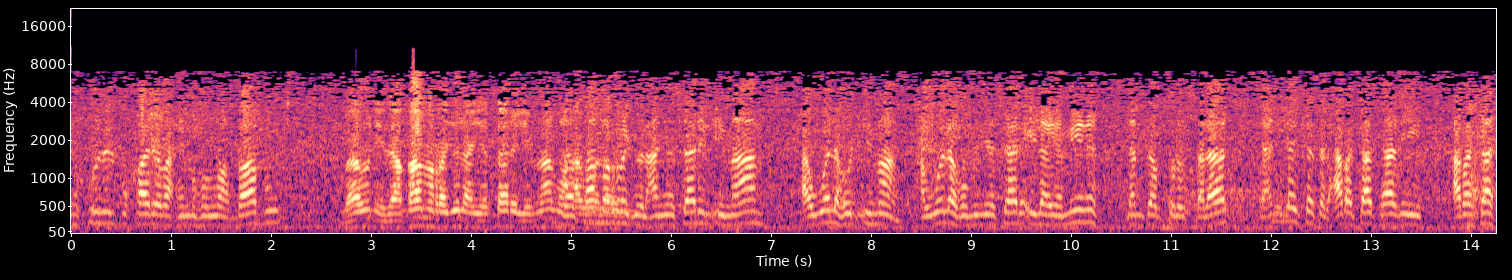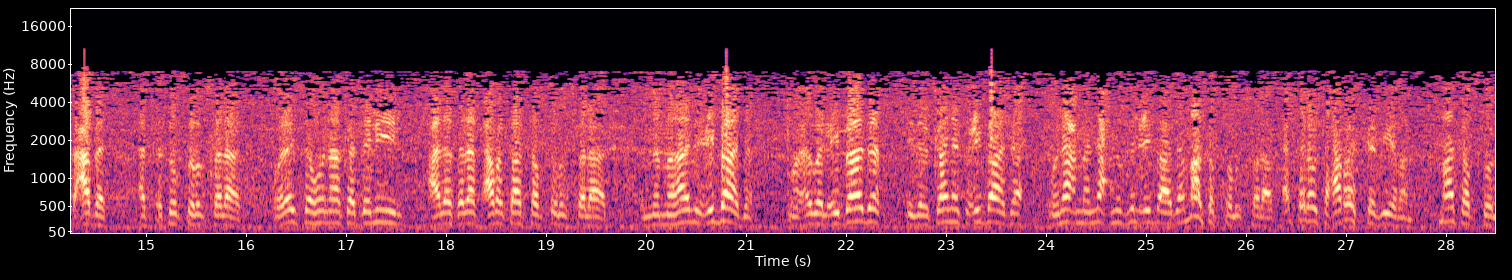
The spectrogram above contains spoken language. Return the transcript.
يقول البخاري رحمه الله باب باب إذا قام الرجل عن يسار الإمام إذا قام الرجل عن يسار الإمام حوله الإمام حوله من يساره إلى يمينه لم تبطل الصلاة. يعني ليست الحركات هذه حركات عبث حتى تبطل الصلاة. وليس هناك دليل على ثلاث حركات تبطل الصلاة. إنما هذه عبادة. والعبادة إذا كانت عبادة ونعمل نحن في العبادة ما تبطل الصلاة. حتى لو تحركت كثيرا ما تبطل.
